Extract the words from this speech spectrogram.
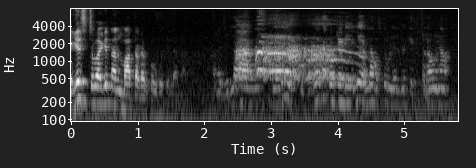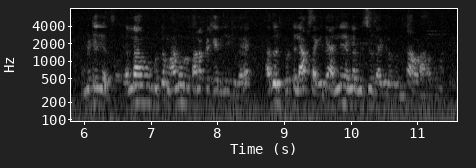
ಎಗೆನ್ಸ್ಟ್ವಾಗಿ ನಾನು ಮಾತಾಡೋಕೆ ಹೋಗೋದಿಲ್ಲ ನಾನು. ಅಲ್ಲ, ಮೆಟೀರಿಯಲ್ಸ್ ಎಲ್ಲ ಹೋಗ್ಬಿಟ್ಟು ಮಾನೂರು ತಾಲೂಕು ಕಚೇರಿಯಲ್ಲಿ ಇಟ್ಟಿದ್ದಾರೆ ಅದು ದೊಡ್ಡ ಲ್ಯಾಬ್ಸ್ ಆಗಿದೆ. ಅಲ್ಲೇ ಎಲ್ಲ ಮಿಸ್ಯೂಸ್ ಆಗಿರೋದು ಅಂತ ಅವರು ಆರೋಪ ಮಾಡ್ತಾರೆ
